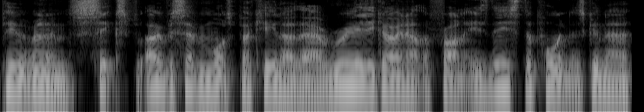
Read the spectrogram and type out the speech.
P. McMillan, six over seven watts per kilo there, really going out the front. Is this the point that's going to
